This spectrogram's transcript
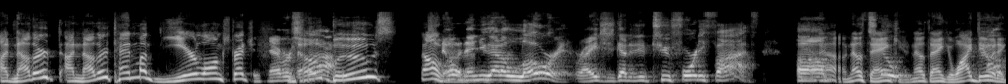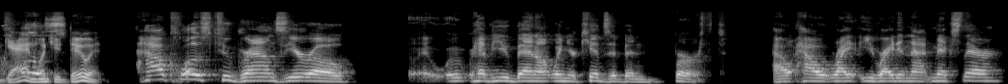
Another another 10 month year long stretch. It never no stopped. booze. Oh no, and then you got to lower it, right? She's got to do 245. Um, no, no, thank so you. No, thank you. Why do it again close, once you do it? How close to ground zero uh, have you been on when your kids have been birthed? How how right you right in that mix there?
